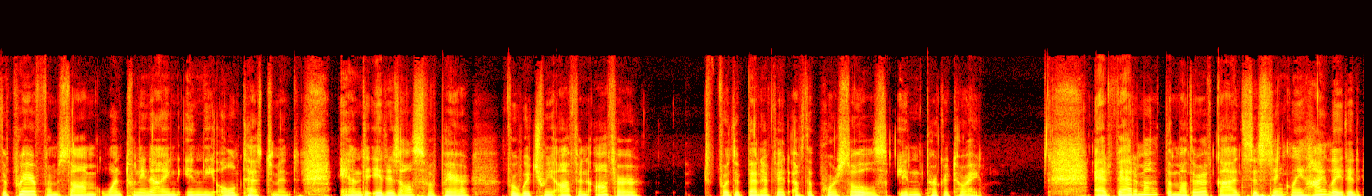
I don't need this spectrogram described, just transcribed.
the prayer from Psalm 129 in the Old Testament. And it is also a prayer for which we often offer for the benefit of the poor souls in purgatory. At Fatima, the Mother of God succinctly highlighted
